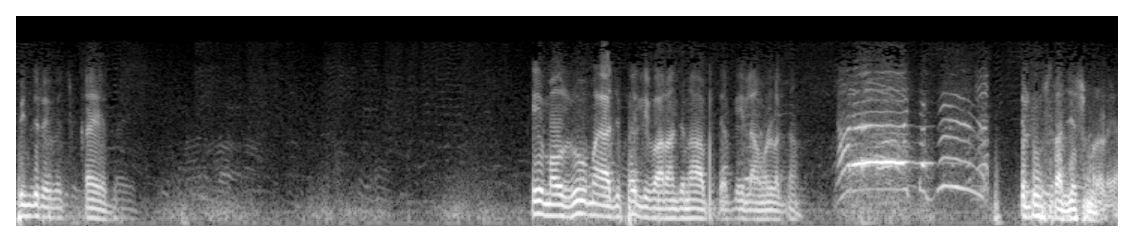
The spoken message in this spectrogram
پنجرے وچ قید۔ یہ موضوع میں اج پہلی بار جناب سے اگے لاؤ لگا۔ دوسرا جسم رڑیا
